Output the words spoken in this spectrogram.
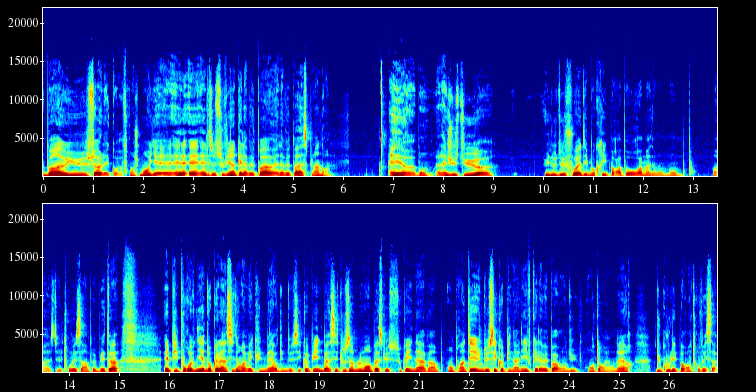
ben, ça allait, quoi. Franchement, elle, se souvient qu'elle n'avait pas, elle avait pas à se plaindre. Et euh, bon, elle a juste eu euh, une ou deux fois des moqueries par rapport au ramadan. Bon, elle trouvait ça un peu bêta. Et puis pour revenir donc à l'incident avec une mère d'une de ses copines, bah, c'est tout simplement parce que Soukaina avait emprunté à une de ses copines un livre qu'elle n'avait pas rendu en temps et en heure. Du coup, les parents trouvaient ça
